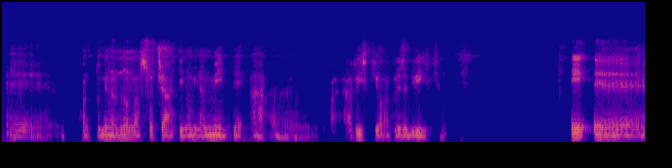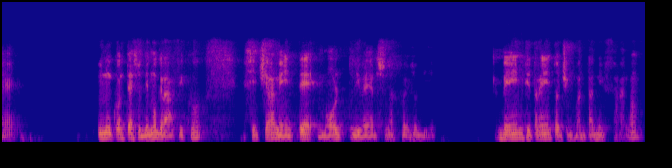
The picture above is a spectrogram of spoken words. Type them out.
eh, quantomeno non associati nominalmente a, a, rischio, a presa di rischio, e eh, in un contesto demografico sinceramente molto diverso da quello di 20, 30 o 50 anni fa, no?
